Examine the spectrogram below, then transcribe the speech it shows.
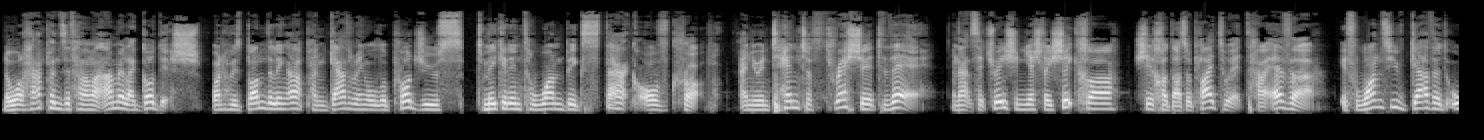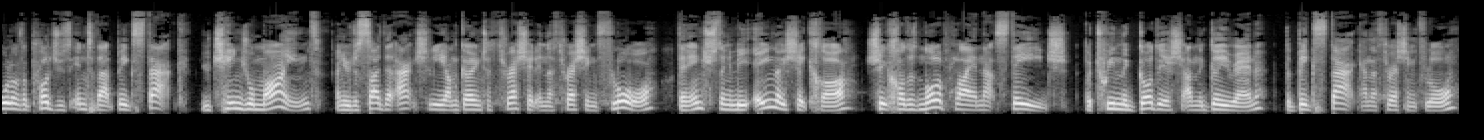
Now what happens if I'm Amel Godish, one who is bundling up and gathering all the produce to make it into one big stack of crop, and you intend to thresh it there? In that situation, Yeshle Shikha, Shikha does apply to it. However, if once you've gathered all of the produce into that big stack, you change your mind and you decide that actually I'm going to thresh it in the threshing floor, then interestingly, Einlo Shikha, Shikha does not apply in that stage between the Godish and the Goyren, the big stack and the threshing floor,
